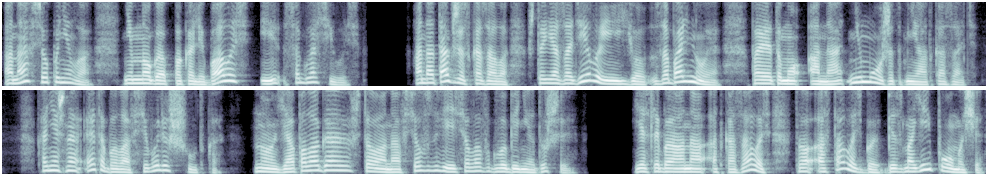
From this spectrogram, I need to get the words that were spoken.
Она все поняла, немного поколебалась и согласилась. Она также сказала, что я задела ее за больное, поэтому она не может мне отказать. Конечно, это была всего лишь шутка, но я полагаю, что она все взвесила в глубине души. Если бы она отказалась, то осталась бы без моей помощи,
